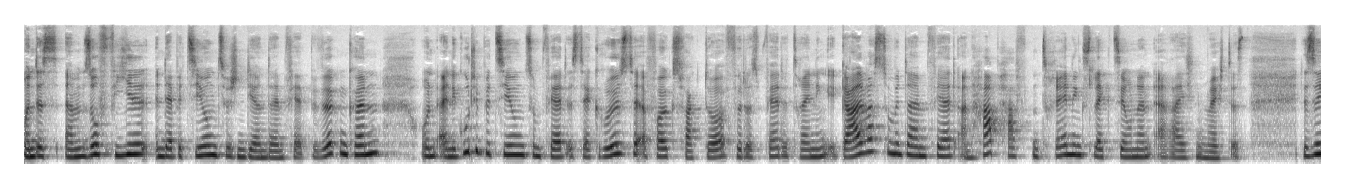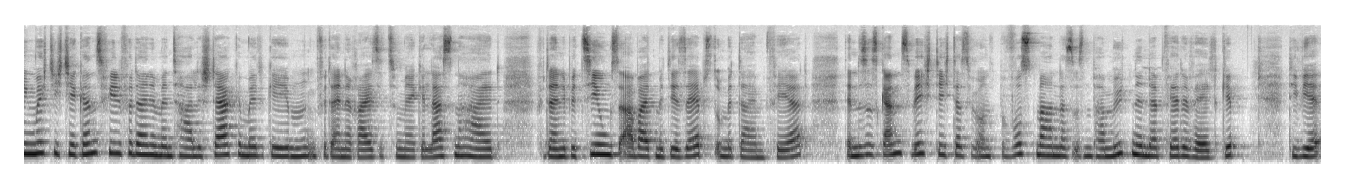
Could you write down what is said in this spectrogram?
und es ähm, so viel in der Beziehung zwischen dir und deinem Pferd bewirken können. Und eine gute Beziehung zum Pferd ist der größte Erfolgsfaktor für das Pferdetraining, egal was du mit deinem Pferd an habhaften Trainingslektionen erreichen möchtest. Deswegen möchte ich dir ganz viel für deine mentale Stärke mitgeben, für deine Reise zu mehr Gelassenheit, für deine Beziehungsarbeit mit dir selbst und mit deinem Pferd. Denn es ist ganz wichtig, dass wir uns bewusst machen, dass es ein paar Mythen in der Pferdewelt gibt, die wir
